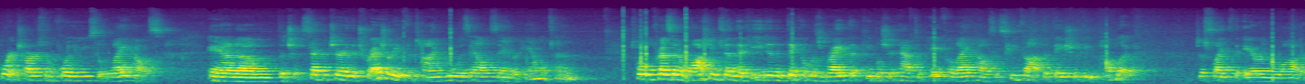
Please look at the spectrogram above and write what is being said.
port, charged them for the use of the lighthouse. And um, the Secretary of the Treasury at the time, who was Alexander Hamilton, told President Washington that he didn't think it was right that people should have to pay for lighthouses. He thought that they should be public, just like the air and the water.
